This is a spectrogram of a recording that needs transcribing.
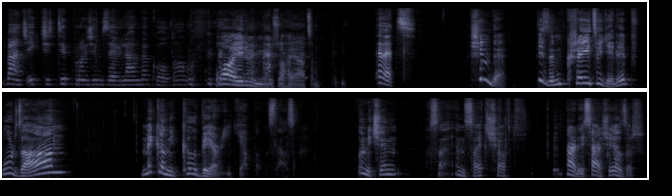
Bence ilk ciddi projemiz evlenmek oldu ama. O ayrı bir mevzu hayatım. Evet. Şimdi bizim Create'e gelip buradan Mechanical Bearing yapmamız lazım. Bunun için aslında Insight Shaft neredeyse her şey hazır.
